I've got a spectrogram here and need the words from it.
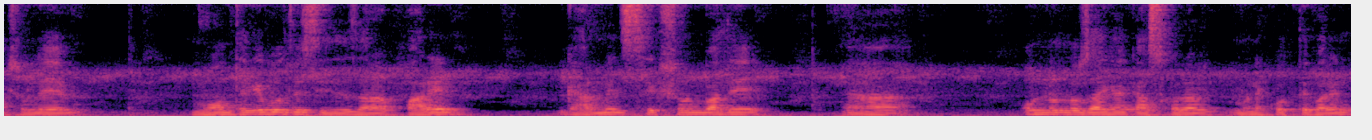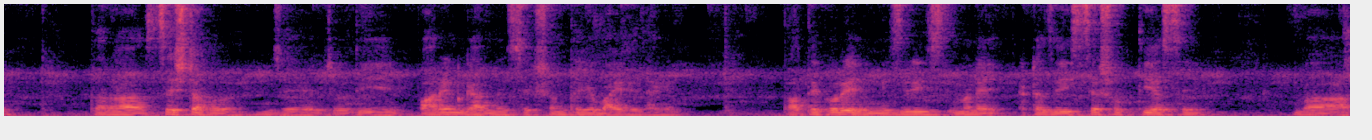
আসলে মন থেকে বলতেছি যে যারা পারেন, গার্মেন্টস সেকশন বাদে অন্য অন্য জায়গায় কাজ করার মানে করতে পারেন। তারা চেষ্টা করেন যে যদি পারেন গার্মেন্টস সেকশন থেকে বাইরে থাকেন। তাতে করে নিজের মানে একটা যে ইচ্ছা শক্তি আছে বা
